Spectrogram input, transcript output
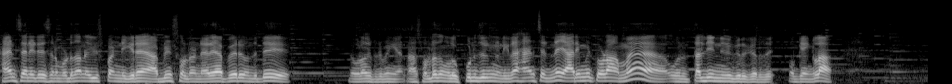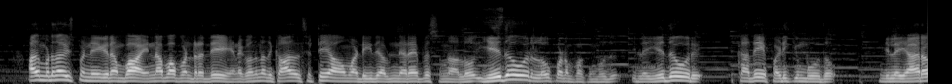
ஹேண்ட் சானிடைசர் மட்டும் தான் நான் யூஸ் பண்ணிக்கிறேன் அப்படின்னு சொல்கிற நிறையா பேர் வந்துட்டு இந்த உலகத்தில் இருப்பீங்க. நான் சொல்கிறது உங்களுக்கு புரிஞ்சுருக்குன்னு நினைக்கிறேன். ஹேண்ட் செட்னா யாரையுமே தொடாமல் ஒரு தள்ளி நின்று இருக்கிறது. ஓகேங்களா அது மட்டும் தான் யூஸ் பண்ணிக்கிறேன்பா என்னப்பா பண்ணுறது எனக்கு வந்து அந்த காதல் செட்டே ஆக மாட்டேங்குது அப்படின்னு நிறைய பேர் சொன்னாலோ ஏதோ ஒரு லவ் படம் பார்க்கும்போது இல்லை ஏதோ ஒரு கதையை படிக்கும்போதோ இல்லை யாரோ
